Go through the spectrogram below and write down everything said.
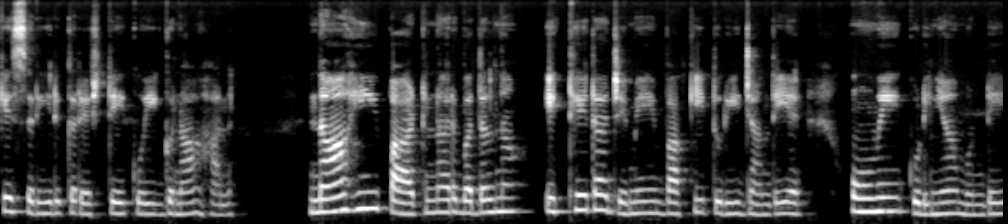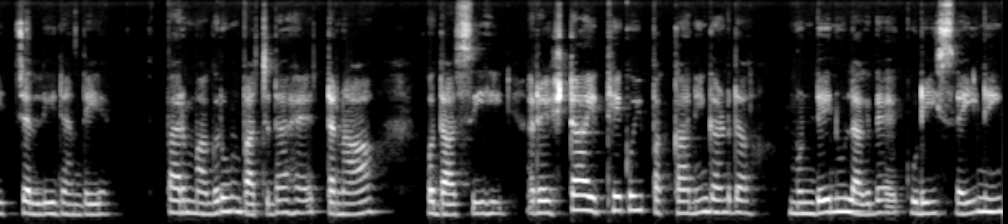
ਕਿ ਸਰੀਰਕ ਰਿਸ਼ਤੇ ਕੋਈ ਗੁਨਾਹ ਹਨ। ਨਾ ਹੀ ਪਾਰਟਨਰ ਬਦਲਣਾ, ਇੱਥੇ ਤਾਂ ਜਿਵੇਂ ਬਾਕੀ ਤੁਰੀ ਜਾਂਦੀ ਹੈ ਉਵੇਂ ਕੁੜੀਆਂ ਮੁੰਡੇ ਚੱਲੀ ਜਾਂਦੇ ਐ। ਪਰ ਮਗਰੋਂ ਬਚਦਾ ਹੈ ਤਣਾਅ, ਉਦਾਸੀ ਹੀ। ਰਿਸ਼ਤਾ ਇੱਥੇ ਕੋਈ ਪੱਕਾ ਨਹੀਂ ਗੰਢਦਾ। ਮੁੰਡੇ ਨੂੰ ਲੱਗਦਾ ਹੈ, ਕੁੜੀ ਸਹੀ ਨਹੀਂ,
